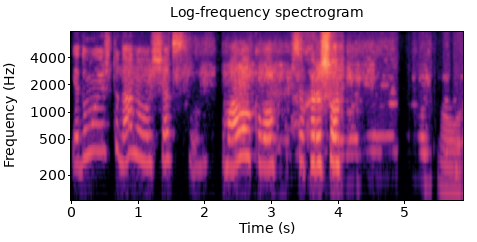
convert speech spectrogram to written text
Я думаю, что да, но сейчас мало у кого все хорошо. Ну, в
